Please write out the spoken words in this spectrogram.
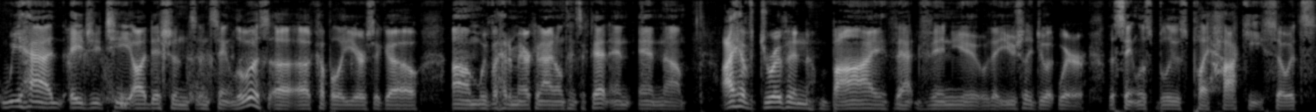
we had AGT auditions in St. Louis a, a couple of years ago. Um, we've had American Idol and things like that, and and um, I have driven by that venue. They usually do it where the St. Louis Blues play hockey, so it's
